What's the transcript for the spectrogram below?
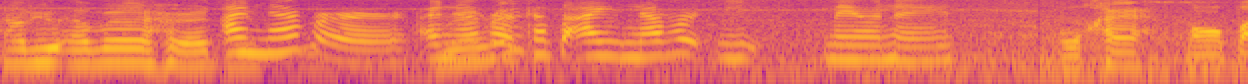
Have you ever heard I this? never, I never, Really? because I never eat mayonnaise. โอเค ต่อไป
